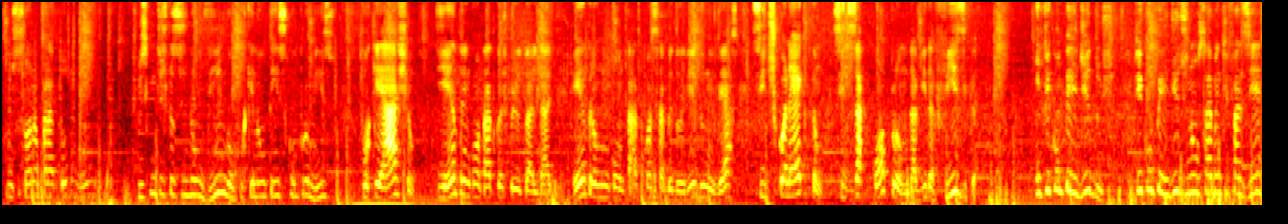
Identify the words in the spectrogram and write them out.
funciona para todo mundo. Por isso que muitas pessoas não vingam, porque não tem esse compromisso. Porque acham que entram em contato com a espiritualidade, entram em contato com a sabedoria do universo, se desconectam, se desacoplam da vida física e ficam perdidos. Ficam perdidos, não sabem o que fazer,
